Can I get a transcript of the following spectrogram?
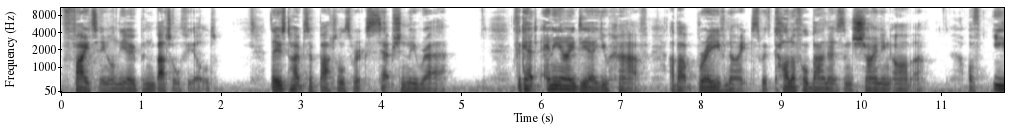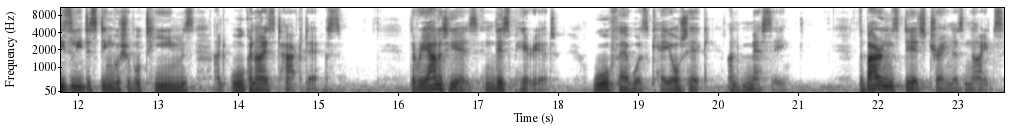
fighting on the open battlefield. Those types of battles were exceptionally rare. Forget any idea you have about brave knights with colourful banners and shining armour, of easily distinguishable teams and organised tactics. The reality is, in this period, warfare was chaotic and messy. The barons did train as knights,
